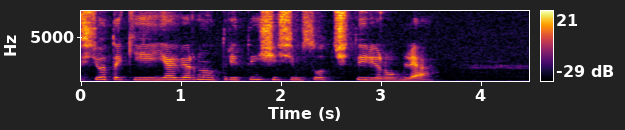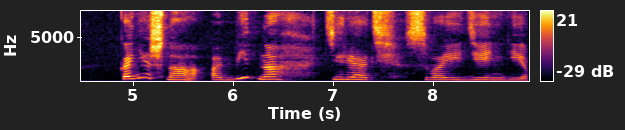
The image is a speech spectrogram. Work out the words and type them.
все-таки я верну 3704 рубля. Конечно, обидно терять свои деньги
